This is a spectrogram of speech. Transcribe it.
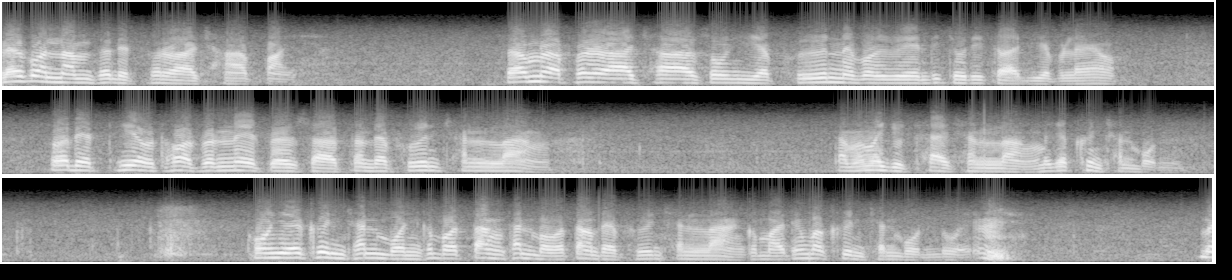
แล้วก็นำเสด็จพระราชาไปสำหรับพระราชาทรงเหยียบพื้นในบริเวณที่โชติกาเหยียบแล้วก็เด็ดเที่ยวทอดพระเนตรประสาทตั้งแต่พื้นชั้นล่างแต่มันไม่หยุดแค่ชั้นล่างไม่จะขึ้นชั้นบนคงจะขึ้นชั้นบนเขาบอกตั้งท่านบอกว่าตั้งแต่พื้นชั้นล่างก็หมายถึงว่าขึ้นชั้นบนด้วย ใน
